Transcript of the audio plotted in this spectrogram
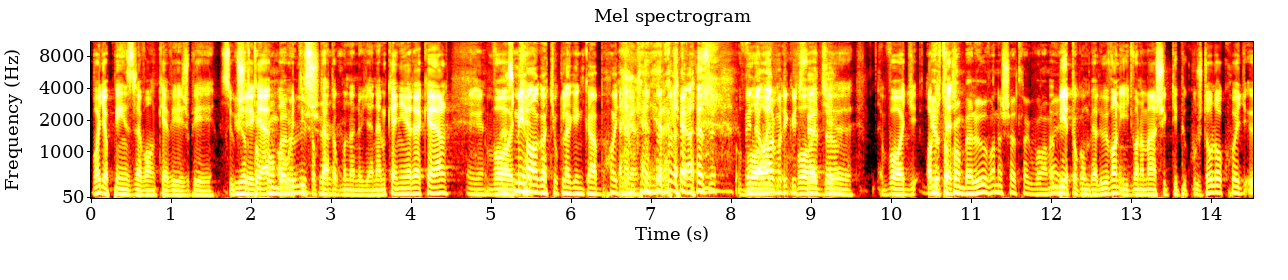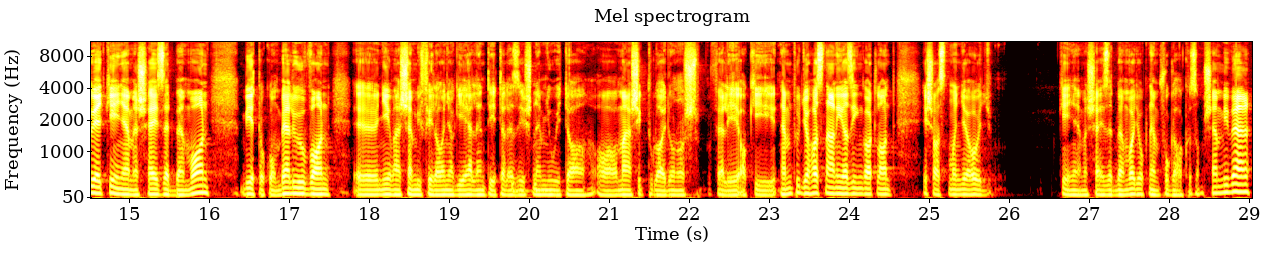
Vagy a pénzre van kevésbé szüksége, ahogy ti szoktátok mondani, ugye nem kenyérre kell. Igen. Vagy... Ezt mi hallgatjuk leginkább, hogy nem kenyérre kell. Ez vagy, a harmadik ügyféltől. Vagy, vagy birtokon belül van esetleg valami? Birtokon belül van, így van a másik tipikus dolog, hogy ő egy kényelmes helyzetben van, birtokon belül van, nyilván semmiféle anyagi ellentételezés nem nyújt a, a másik tulajdonos felé, aki nem tudja használni az ingatlant, és azt mondja, hogy kényelmes helyzetben vagyok, nem foglalkozom semmivel,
